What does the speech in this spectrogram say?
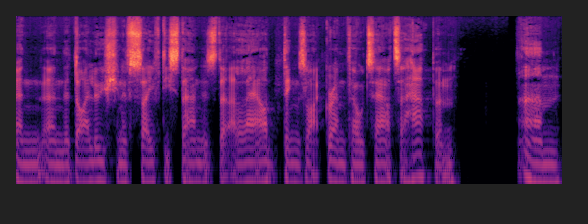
and, and the dilution of safety standards that allowed things like Grenfell Tower to happen, um,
